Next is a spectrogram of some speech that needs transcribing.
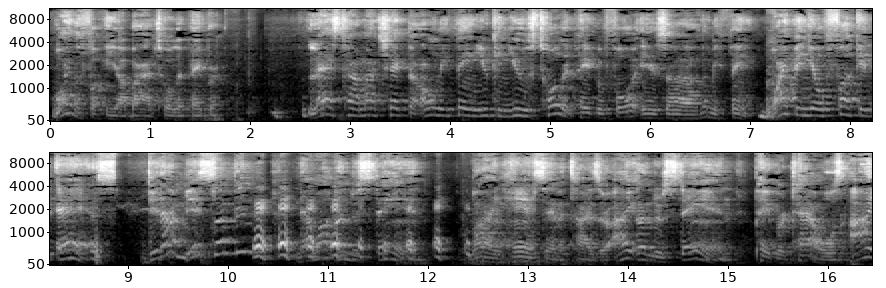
Why the fuck are y'all buying toilet paper? Last time I checked, the only thing you can use toilet paper for is, uh, let me think, wiping your fucking ass. Did I miss something? Now I understand buying hand sanitizer. I understand paper towels. I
